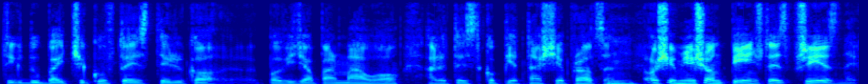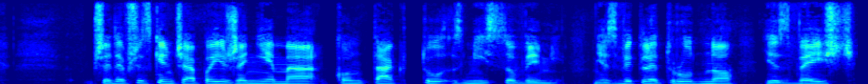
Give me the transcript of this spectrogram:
tych Dubajczyków to jest tylko, powiedział pan mało, ale to jest tylko 15%. Mm. 85% to jest przyjezdnych. Przede wszystkim trzeba powiedzieć, że nie ma kontaktu z miejscowymi. Niezwykle trudno jest wejść,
